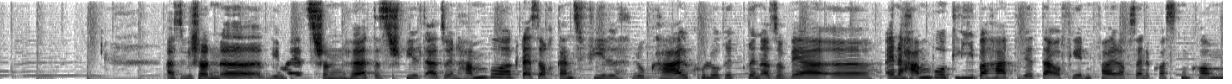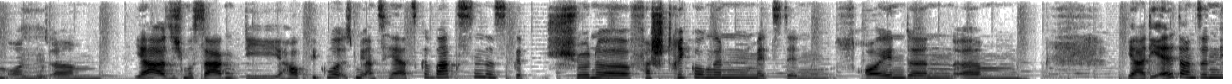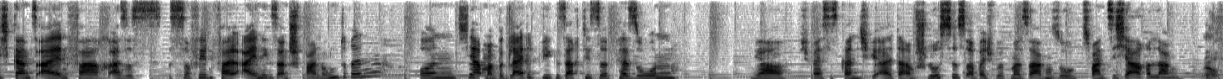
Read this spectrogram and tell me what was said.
Also wie schon, äh, wie man jetzt schon hört, das spielt also in Hamburg. Da ist auch ganz viel Lokalkolorit drin. Also wer äh, eine Hamburg-Liebe hat, wird da auf jeden Fall auf seine Kosten kommen und mhm. ähm, ja, also ich muss sagen, die Hauptfigur ist mir ans Herz gewachsen. Es gibt schöne Verstrickungen mit den Freunden. Ähm, ja, die Eltern sind nicht ganz einfach. Also es ist auf jeden Fall einiges an Spannung drin. Und ja, man begleitet, wie gesagt, diese Person. Ja, ich weiß es gar nicht, wie alt er am Schluss ist, aber ich würde mal sagen, so 20 Jahre lang. Ja,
